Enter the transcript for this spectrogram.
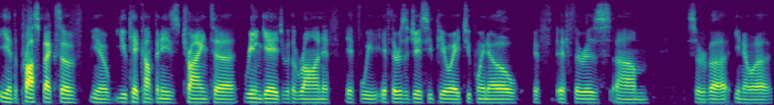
you know, the prospects of you know UK companies trying to re-engage with Iran if if we if there is a JCPOA 2.0, if if there is um, sort of a you know a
